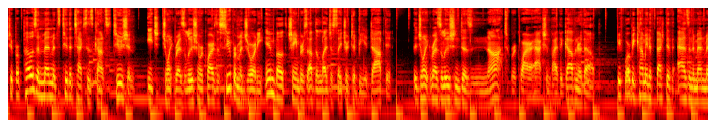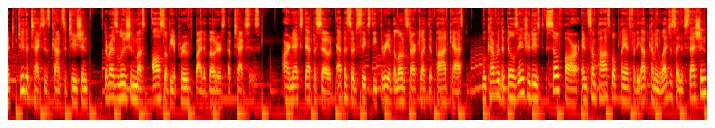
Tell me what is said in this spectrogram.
to propose amendments to the Texas Constitution. Each joint resolution requires a supermajority in both chambers of the legislature to be adopted. The joint resolution does not require action by the governor, though. Before becoming effective as an amendment to the Texas Constitution, the resolution must also be approved by the voters of Texas. Our next episode, episode 63 of the Lone Star Collective podcast, will cover the bills introduced so far and some possible plans for the upcoming legislative session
